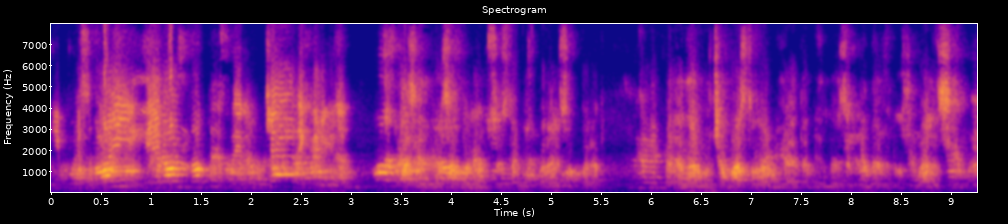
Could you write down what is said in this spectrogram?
y pues hoy dieron notas de lucha de calidad. Gracias, gracias, Julián. Pues estamos para eso, para, para dar mucho más todavía. También no es depende de los rivales siempre.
